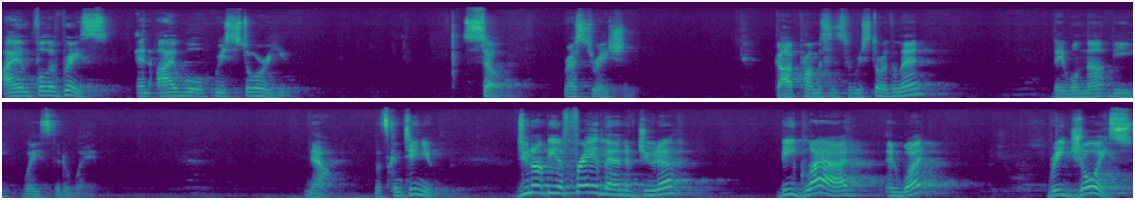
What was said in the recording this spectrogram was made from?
I am full of grace, and I will restore you. So, restoration. God promises to restore the land, they will not be wasted away. Now, let's continue. Do not be afraid, land of Judah. Be glad and what? Rejoice. Rejoice.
